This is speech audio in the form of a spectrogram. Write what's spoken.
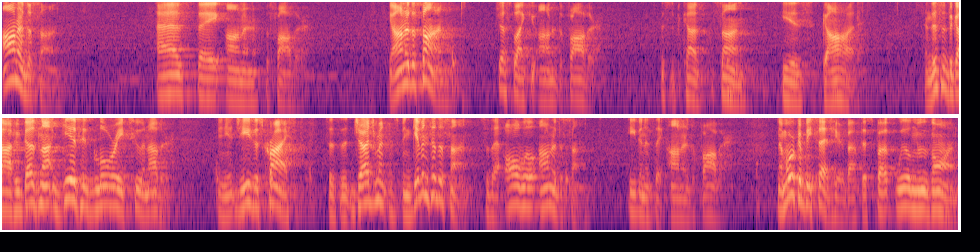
honor the Son as they honor the Father. You honor the Son just like you honor the Father. This is because the Son is God. And this is the God who does not give his glory to another. And yet Jesus Christ says that judgment has been given to the Son so that all will honor the Son, even as they honor the Father. Now, more could be said here about this, but we'll move on.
